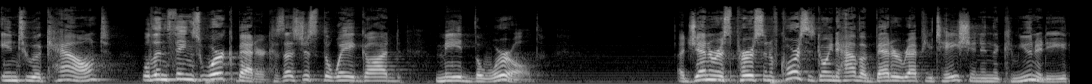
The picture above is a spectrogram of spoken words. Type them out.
into account, well then things work better because that's just the way God made the world. A generous person, of course, is going to have a better reputation in the community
